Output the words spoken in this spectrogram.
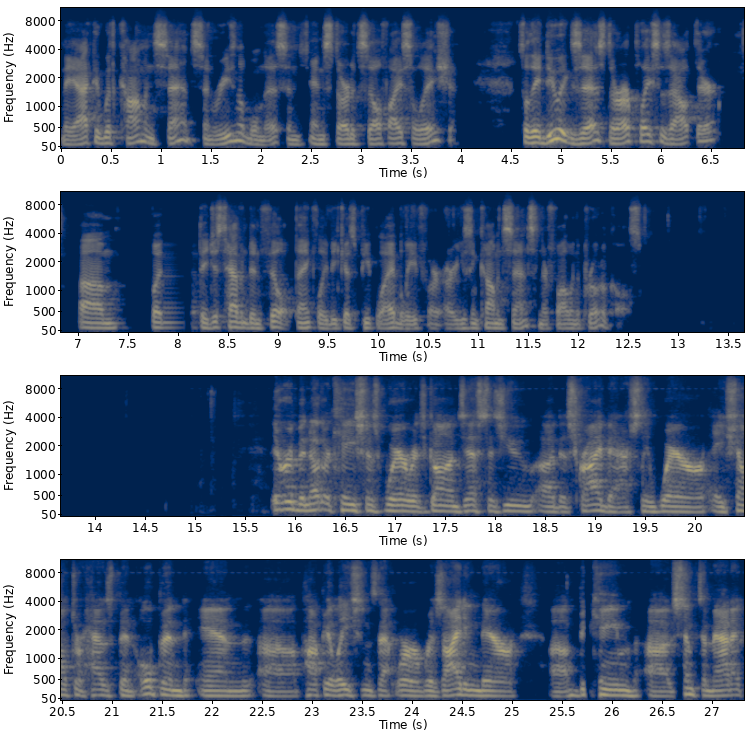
they acted with common sense and reasonableness, and, and started self isolation. So they do exist. There are places out there. Um, but they just haven't been filled, thankfully, because people, I believe, are, are using common sense and they're following the protocols. There have been other cases where it's gone just as you uh, described, Ashley, where a shelter has been opened and uh, populations that were residing there uh, became uh, symptomatic.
